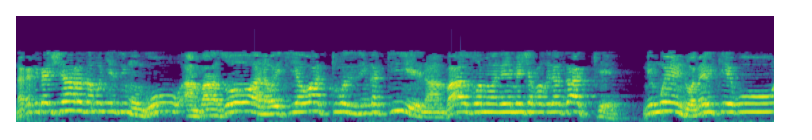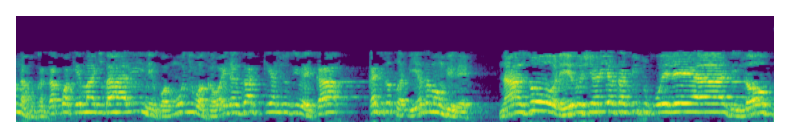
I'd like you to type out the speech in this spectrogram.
na katika ishara za mwenyezi mungu ambazo anawaitia watu wazizingatie na ambazo amewaneemesha fadhila zake ni mwendo wa merikebu na kukata kwake maji baharini kwa mujibu wa kawaida zake alizoziweka katika tabia za maumbile. Nazo ni hizo sheria za vitu kuelea law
